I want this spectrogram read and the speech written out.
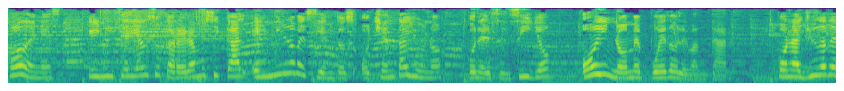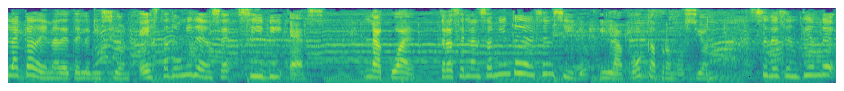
Jóvenes que iniciarían su carrera musical en 1981 con el sencillo Hoy no me puedo levantar, con ayuda de la cadena de televisión estadounidense CBS. La cual, tras el lanzamiento del sencillo y la poca promoción, se desentiende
